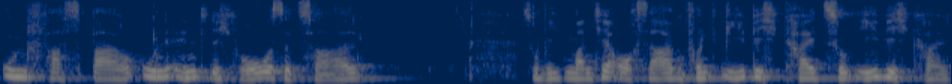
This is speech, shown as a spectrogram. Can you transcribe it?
unfassbare, unendlich große Zahl. So wie manche auch sagen, von Ewigkeit zu Ewigkeit.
